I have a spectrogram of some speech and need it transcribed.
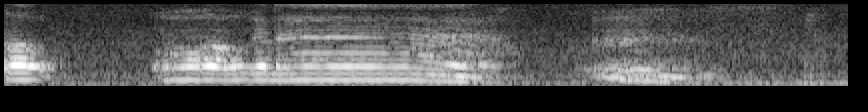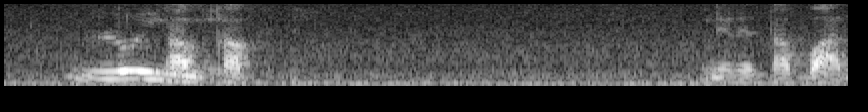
ลองลองกันนะอืมลุยตับครับนี่เลยตับหวาน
